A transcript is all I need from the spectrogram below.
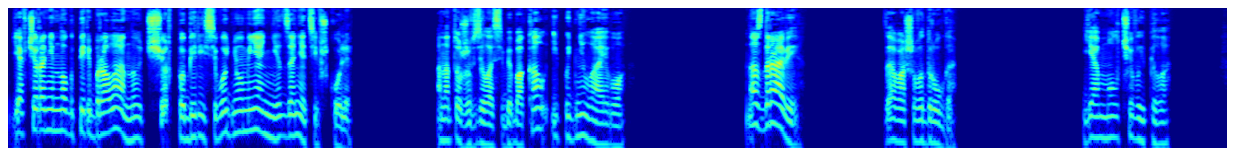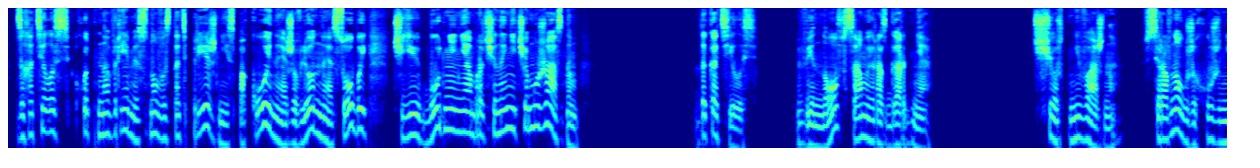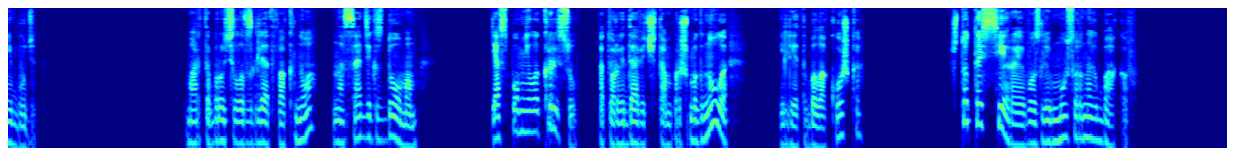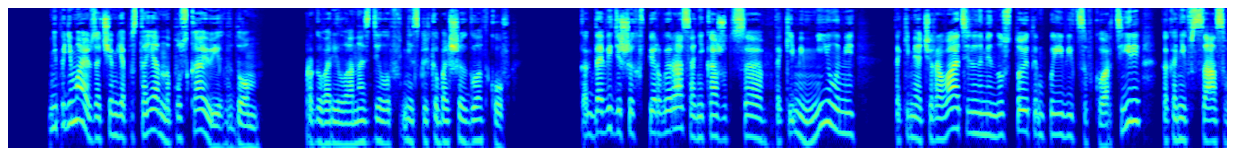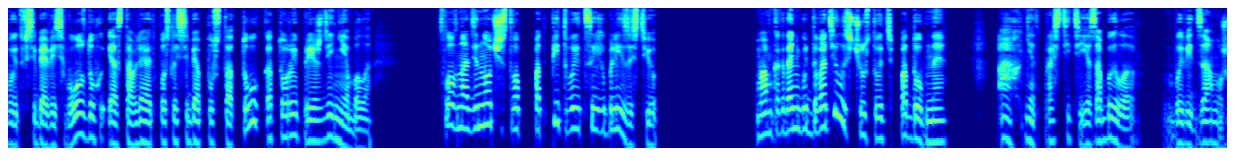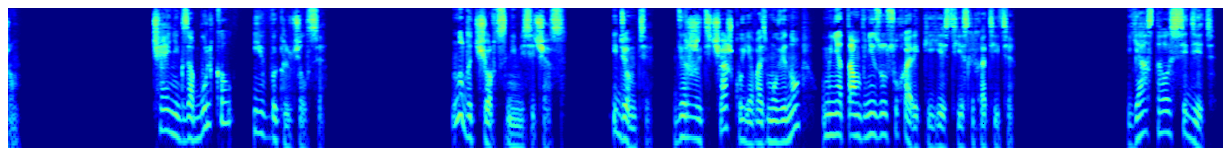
«Я вчера немного перебрала, но, черт побери, сегодня у меня нет занятий в школе». Она тоже взяла себе бокал и подняла его. «На здравие! За вашего друга!» Я молча выпила. Захотелось хоть на время снова стать прежней, спокойной, оживленной особой, чьи будни не омрачены ничем ужасным. Докатилась. Вино в самый разгар дня. Черт, неважно. Все равно уже хуже не будет. Марта бросила взгляд в окно на садик с домом. Я вспомнила крысу, которая давеча там прошмыгнула, или это была кошка, что-то серое возле мусорных баков. «Не понимаю, зачем я постоянно пускаю их в дом», — проговорила она, сделав несколько больших глотков. «Когда видишь их в первый раз, они кажутся такими милыми, такими очаровательными, но стоит им появиться в квартире, как они всасывают в себя весь воздух и оставляют после себя пустоту, которой прежде не было. Словно одиночество подпитывается их близостью, вам когда-нибудь доводилось чувствовать подобное? Ах, нет, простите, я забыла. Вы ведь замужем. Чайник забулькал и выключился. Ну да черт с ними сейчас. Идемте, держите чашку, я возьму вино, у меня там внизу сухарики есть, если хотите. Я осталась сидеть.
